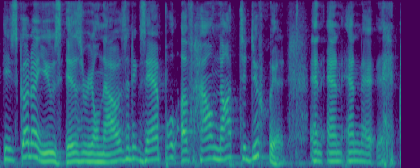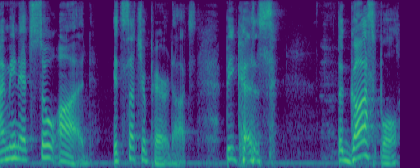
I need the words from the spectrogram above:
He's going to use Israel now as an example of how not to do it. And, and, and uh, I mean, it's so odd. It's such a paradox because the gospel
